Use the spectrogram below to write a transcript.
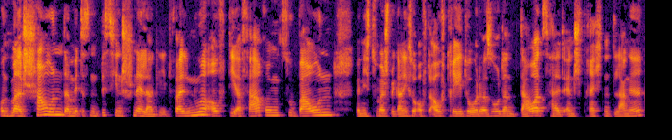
und mal schauen, damit es ein bisschen schneller geht. Weil nur auf die Erfahrungen zu bauen, wenn ich zum Beispiel gar nicht so oft auftrete oder so, dann dauert es halt entsprechend lange,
